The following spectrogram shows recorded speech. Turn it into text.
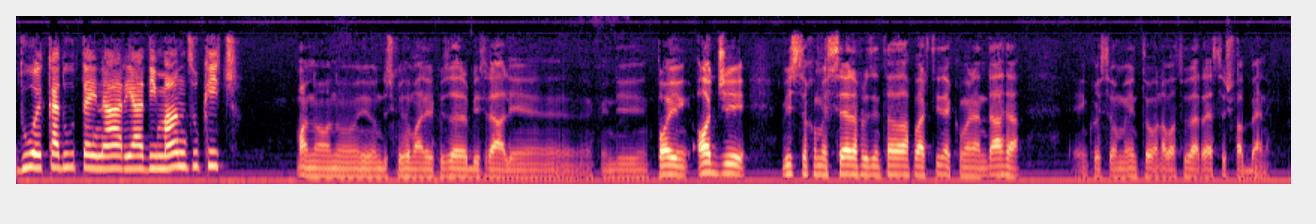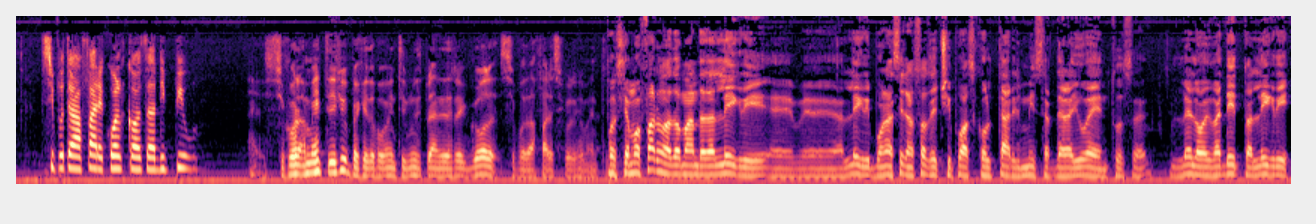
due cadute in area di Mandzukic? Ma no, no io non discuto mai degli episodi arbitrali. Eh, quindi... Poi oggi, visto come si era presentata la partita e come è andata, in questo momento una battuta d'arresto ci fa bene. Si poteva fare qualcosa di più? Eh, sicuramente di più perché dopo 20 minuti prendere tre gol si poteva fare sicuramente Possiamo fare una domanda ad Allegri? Eh, eh, Allegri, buonasera, non so se ci può ascoltare il mister della Juventus. Lei lo aveva detto, Allegri,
